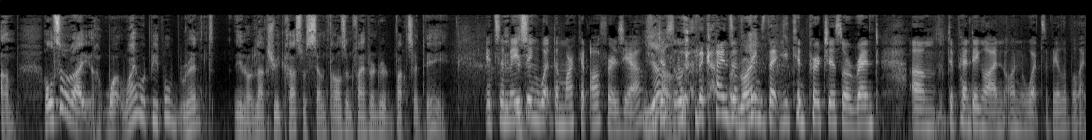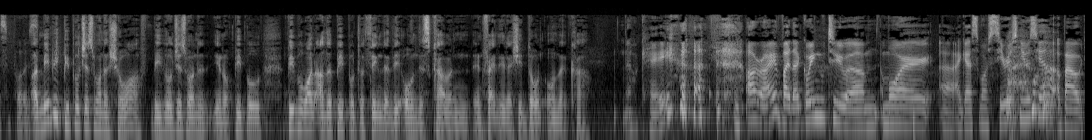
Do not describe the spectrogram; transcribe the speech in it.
Um, also, like, why would people rent you know luxury cars for seven thousand five hundred bucks a day? It's amazing it, what the market offers, yeah? Yeah. Just the kinds of right. things that you can purchase or rent um, depending on, on what's available, I suppose. Or maybe people just want to show off. People just want to, you know, people people want other people to think that they own this car when in fact they actually don't own that car. Okay. All right. But uh, going to um, more, uh, I guess, more serious news here about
